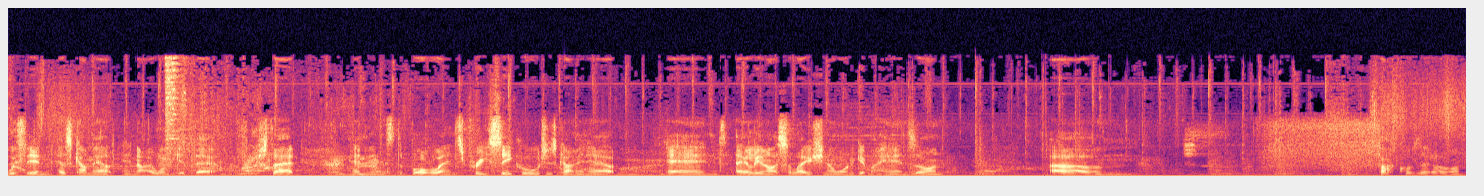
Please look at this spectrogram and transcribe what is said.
Within has come out, and I want to get that, I want to finish that. And then there's the Borderlands pre-sequel, which is coming out, and Alien Isolation I want to get my hands on. Um, fuck, was that other one?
